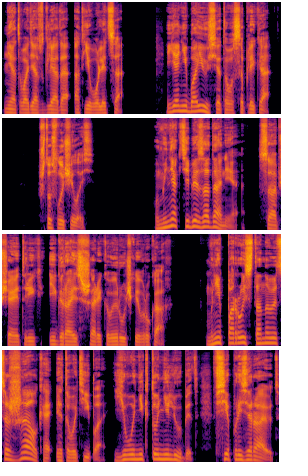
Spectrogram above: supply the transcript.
не отводя взгляда от его лица. Я не боюсь этого сопляка. Что случилось? У меня к тебе задание, сообщает Рик, играя с шариковой ручкой в руках. Мне порой становится жалко этого типа. Его никто не любит, все презирают.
